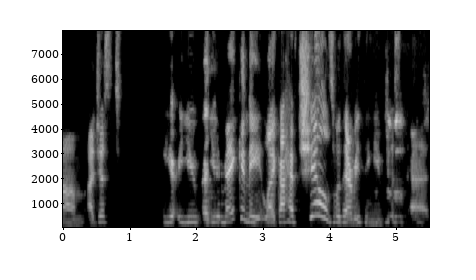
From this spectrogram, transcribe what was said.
Um, I just you you you're making me like I have chills with everything you've just said.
